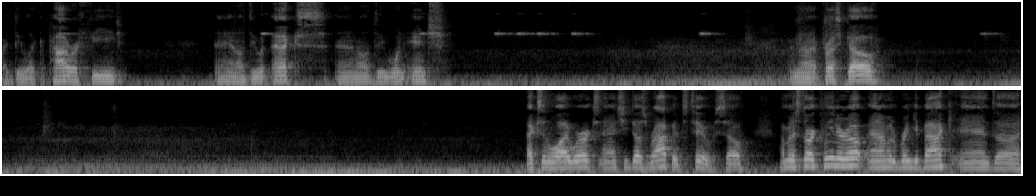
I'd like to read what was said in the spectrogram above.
I do like a power feed, and I'll do an X, and I'll do one inch. And then I press go. X and Y works, and she does rapids too. So I'm to start cleaning her up, and I'm to bring you back and uh,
